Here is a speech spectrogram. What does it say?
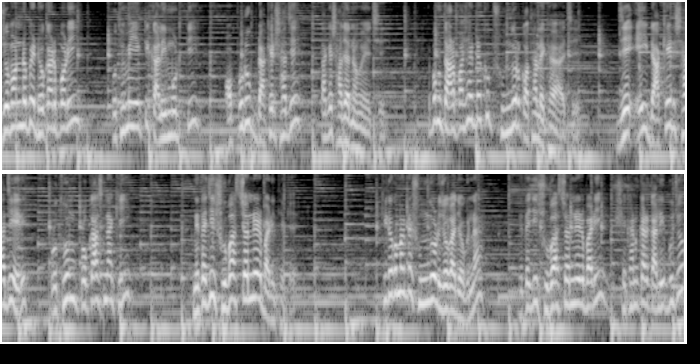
পুজো মণ্ডপে ঢোকার পরেই প্রথমেই একটি কালী মূর্তি, অপরূপ ডাকের সাজে তাকে সাজানো হয়েছে এবং তার পাশে একটা খুব সুন্দর কথা লেখা আছে যে এই ডাকের সাজের প্রথম প্রকাশ নাকি নেতাজি সুভাষচন্দ্রের বাড়ি থেকে। কীরকম একটা সুন্দর যোগাযোগ না? নেতাজি সুভাষচন্দ্রের বাড়ি, সেখানকার কালী পুজো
